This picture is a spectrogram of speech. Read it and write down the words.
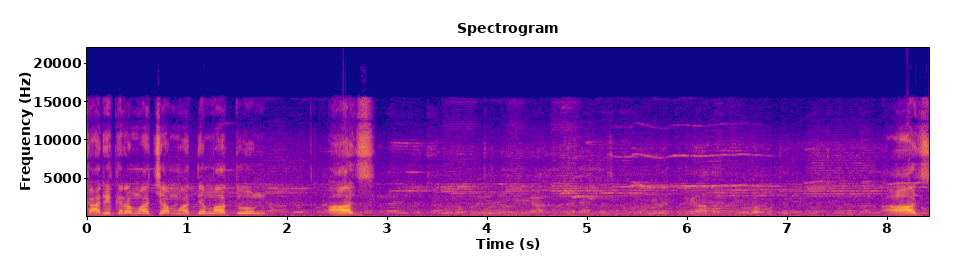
कार्यक्रमाच्या माध्यमातून आज आज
